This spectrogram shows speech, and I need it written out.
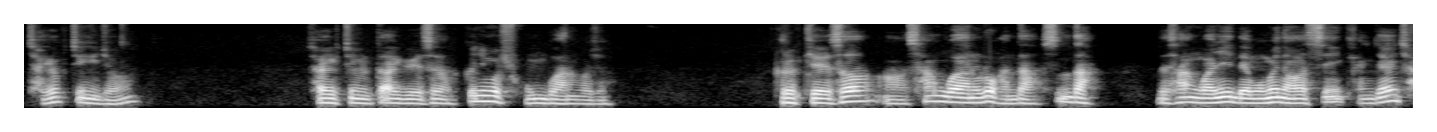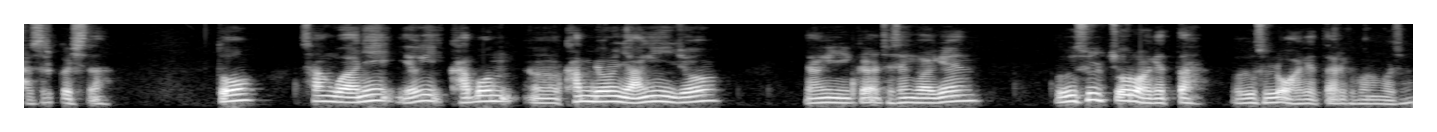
자격증이죠. 자격증을 따기 위해서 끊임없이 공부하는 거죠. 그렇게 해서 어, 상관으로 간다, 쓴다. 근데 상관이 내 몸에 나왔으니 굉장히 잘 쓸 것이다. 또 상관이 여기 가본 어, 간묘는 양인이죠. 양이니까 제 생각엔 의술 쪽으로 하겠다. 의술로 가겠다 이렇게 보는 거죠.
